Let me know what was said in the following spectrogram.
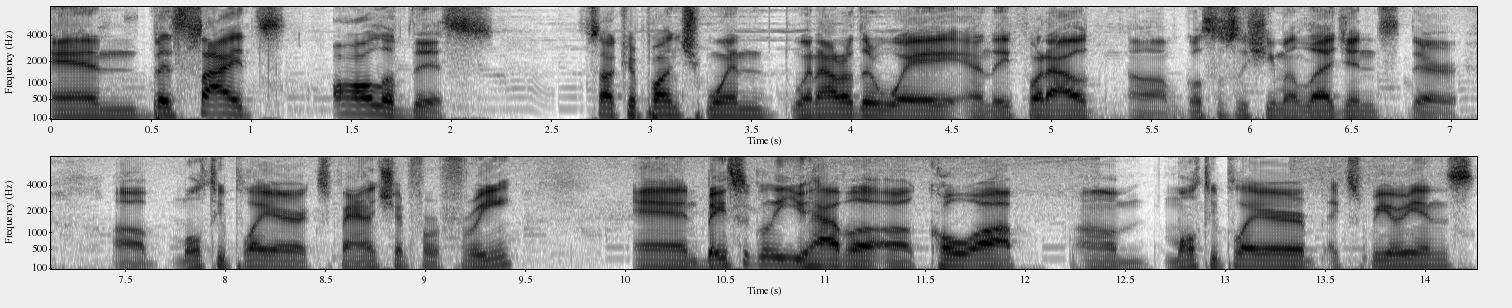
and besides all of this, Sucker Punch went went out of their way and they put out uh, Ghost of Tsushima Legends, their uh, multiplayer expansion for free, and basically you have a, a co-op um, multiplayer experience,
